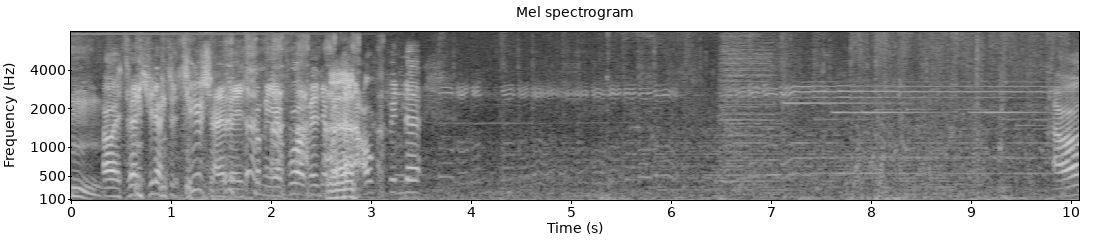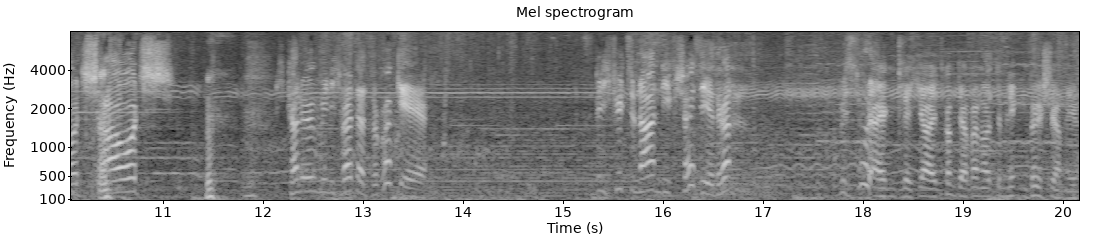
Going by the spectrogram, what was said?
Oh, jetzt werde ich wieder zur Zielscheibe. Ich komme hier vor, wenn ich Ja. meine Augen binde. Autsch, autsch. Ich kann irgendwie nicht weiter zurückgehen. Jetzt bin ich viel zu nah an die Scheiße hier dran. Bist du eigentlich? Ja, jetzt kommt er auf einmal aus dem linken Bildschirm hier.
